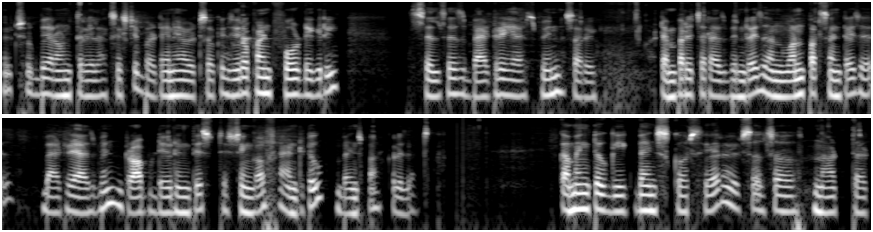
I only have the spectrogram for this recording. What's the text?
It should be around 3 lakh 60 but anyhow it's okay. 0.4 degree Celsius battery has been sorry temperature has been raised and 1 percentage battery has been dropped during this testing of Antutu benchmark results coming to geekbench scores here it's also not that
